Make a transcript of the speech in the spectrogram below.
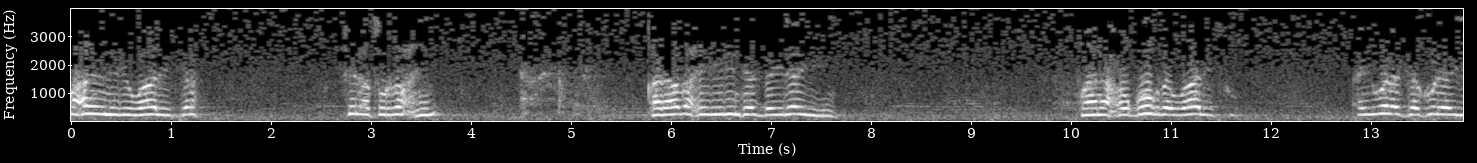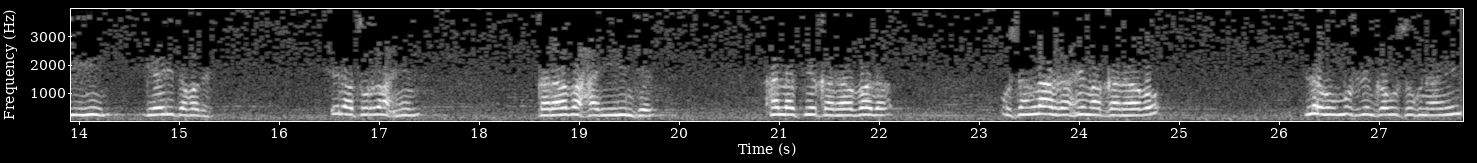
waxaynu nidhi waalidka silatu raxim qaraabo xiriirinteed bay leeyihiin. Waana xuquuqda waalidku ay waladka ku leeyihiin geeri dabadeed silatu raxim qaraabo xiriirinteed allatii qaraabada usan laa raxima qaraabo lahu muslimka u sugnaanin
